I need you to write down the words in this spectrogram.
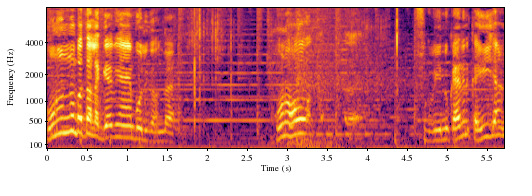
ਹੁਣ ਉਹਨੂੰ ਪਤਾ ਲੱਗਿਆ ਵੀ ਐਂ ਬੋਲੀਦਾ ਹੁੰਦਾ ਹੈ। ਹੁਣ ਉਹ ਅਹ, ਸੁਖਬੀਰ ਨੂੰ ਕਹਿੰਦੇ ਨੇ ਕਹੀ ਜਾਣ।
